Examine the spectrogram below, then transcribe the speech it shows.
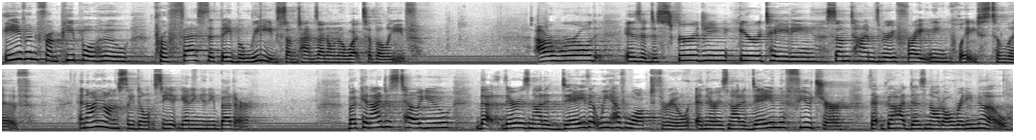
Even from people who profess that they believe, sometimes I don't know what to believe. Our world is a discouraging, irritating, sometimes very frightening place to live. And I honestly don't see it getting any better. But can I just tell you that there is not a day that we have walked through, and there is not a day in the future that God does not already know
